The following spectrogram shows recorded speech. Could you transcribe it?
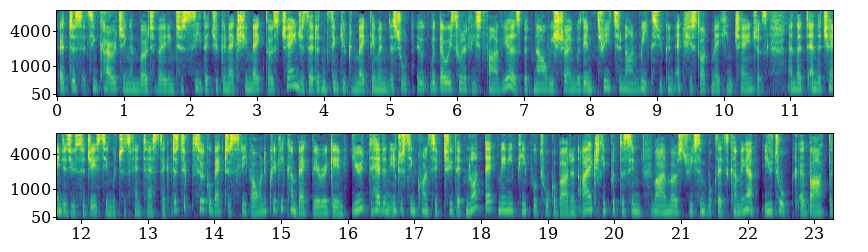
it just it's encouraging and motivating to see that you can actually make those changes. They didn't think you could make them in a short they always thought at least five years but now we're showing within three to nine weeks you can actually start making changes. And that and the changes you're suggesting which is fantastic. Just to circle back to sleep i want to quickly come back there again. You had an interesting concept too that not that many people talk about and i actually put this in my most recent book that's coming up. You talk about the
